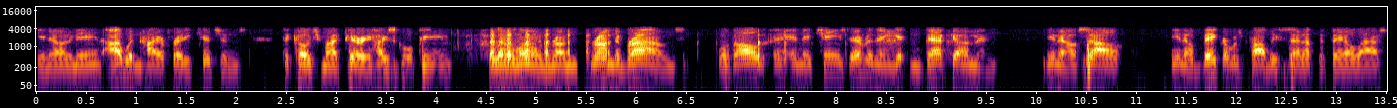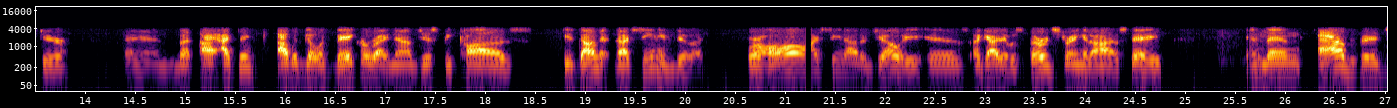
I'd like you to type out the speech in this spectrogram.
You know what I mean? I wouldn't hire Freddie Kitchens to coach my Perry High School team, let alone run run the Browns with all. And they changed everything, getting Beckham, and you know, so you know Baker was probably set up to fail last year, and but I, I think I would go with Baker right now just because he's done it. I've seen him do it where all I've seen out of Joey is a guy that was third string at Ohio State, and then average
